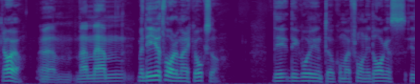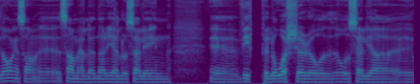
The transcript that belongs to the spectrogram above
Ja, ja. Ehm, men ehm, Men det är ju ett varumärke också. Det, det går ju inte att komma ifrån i dagens, i dagens sam, eh, samhälle när det gäller att sälja in eh, VIP-loger och, och sälja eh,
